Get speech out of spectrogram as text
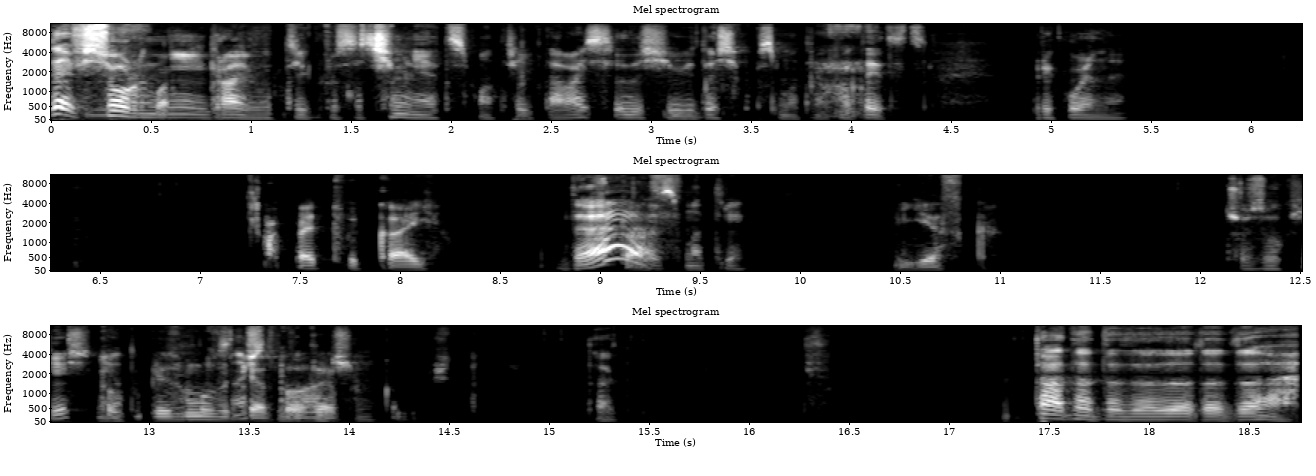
Да все равно не играю в эту игру. Зачем мне это смотреть? Давай следующий видосик посмотрим. Вот этот прикольный. Опять твой Кай, Да, Стас. смотри. Еск. Что, звук есть? Нет. Только без музыки, Значит, а то рэп. Так. Да-да-да-да-да-да-да.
